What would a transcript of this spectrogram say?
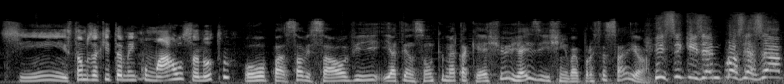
Sim, estamos aqui também com o Marlo Sanuto. Opa, salve, salve e atenção que o Metacast já existe, hein? vai processar aí, ó. E se quiser me processar,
